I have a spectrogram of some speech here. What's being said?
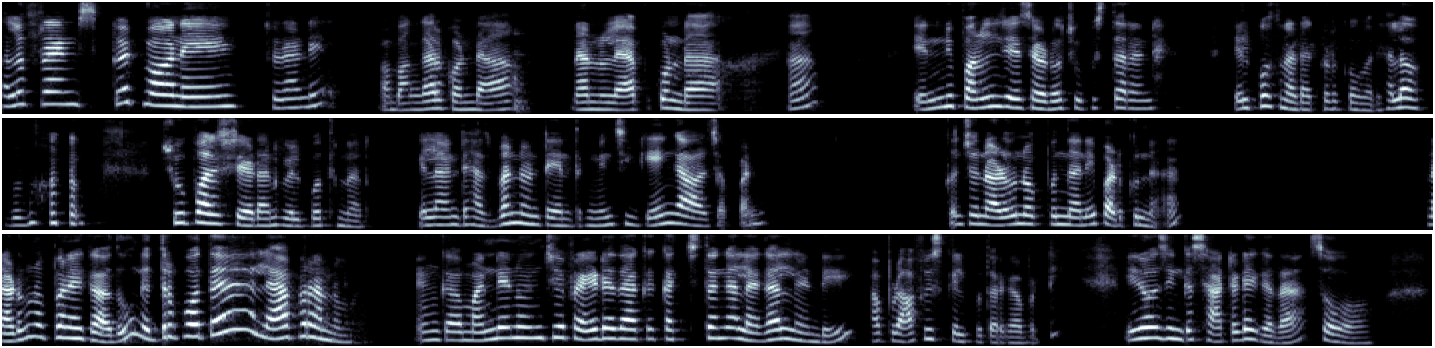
Hello friends good morning. చూడండి మా బంగారు కొండ నన్ను లేపకుండా ఎన్ని పనులు చేశాడో చూపిస్తారండి. వెళ్ళిపోతున్నాడు ఎక్కడికో మరి. Hello good morning. Shoe polish చేయడానికి వెళ్ళిపోతున్నారు. ఇలాంటి హస్బెండ్ ఉంటే ఇంతకు మించి ఇంకేం కావాలి చెప్పండి? కొంచెం నడుము నొప్పి ఉందని పడుకున్నా. నడుము నొప్పి అనే కాదు నిద్రపోతే లేపరన్నమాట ఇంకా మండే నుంచి ఫ్రైడే దాకా ఖచ్చితంగా లెగాలండి అప్పుడు ఆఫీస్కి వెళ్ళిపోతారు కాబట్టి. ఈరోజు ఇంకా సాటర్డే కదా! సో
